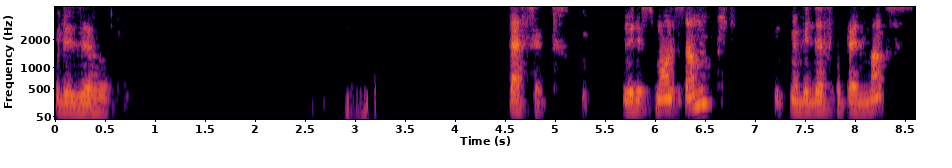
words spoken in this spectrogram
reserve. That's it. Very small sum. It may be there for 10 marks.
